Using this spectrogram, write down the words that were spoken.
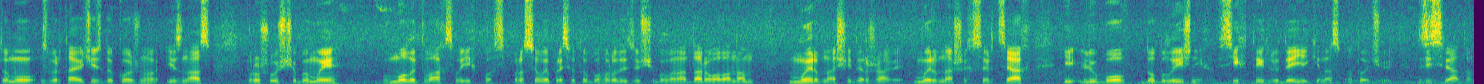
Тому, звертаючись до кожного із нас, прошу, щоб ми в молитвах своїх просили Пресвяту Богородицю, щоб вона дарувала нам мир в нашій державі, мир в наших серцях і любов до ближніх, всіх тих людей, які нас оточують, зі святом.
